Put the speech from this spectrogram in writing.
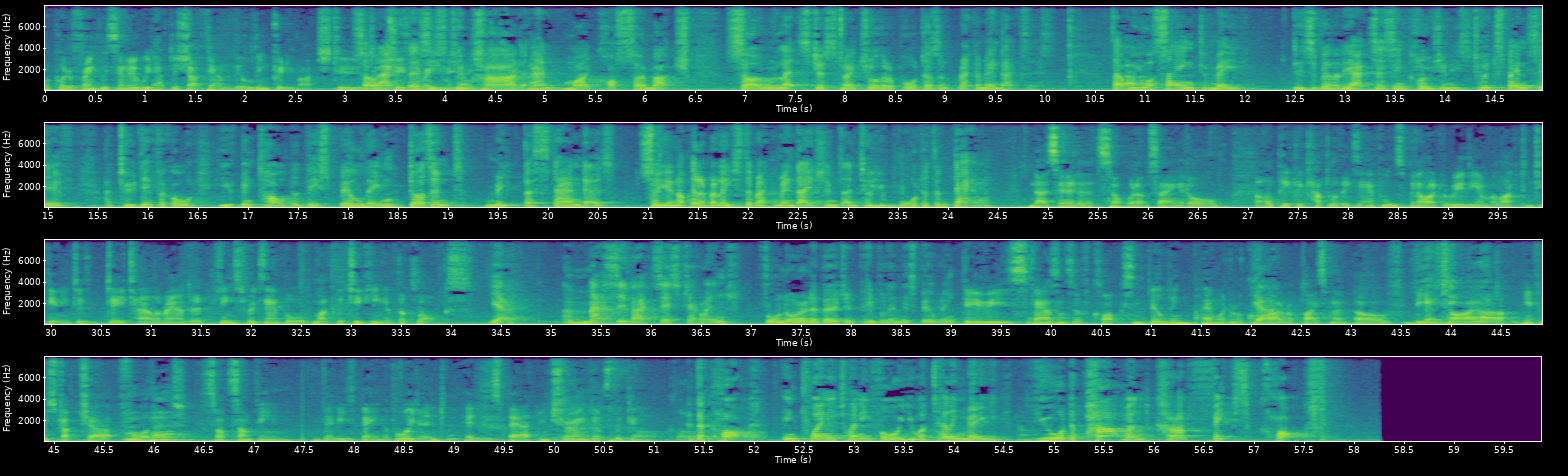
Well, put it frankly, Senator, we'd have to shut down the building pretty much to, So to achieve the access is too hard and might cost so much. So let's just make sure the report doesn't recommend access. That what uh, you're saying to me? Disability access inclusion is too expensive and too difficult. You've been told that this building doesn't meet the standards, so you're not going to release the recommendations until you've watered them down. No, Senator, that's not what I'm saying at all. I'll pick a couple of examples, but I really am reluctant to get into detail around it. Things, for example, like the ticking of the clocks. Yeah, a massive access challenge for neurodivergent people in this building. There is thousands of clocks in the building and would require Yeah. replacement of the Yes, entire infrastructure for mm-hmm. that. It's not something that is being avoided. It is about ensuring that we can The clock. In 2024, you are telling me your department can't fix clocks.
